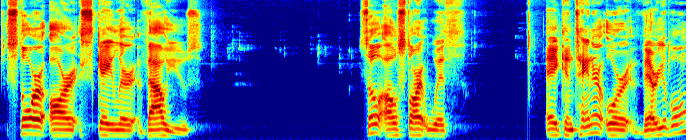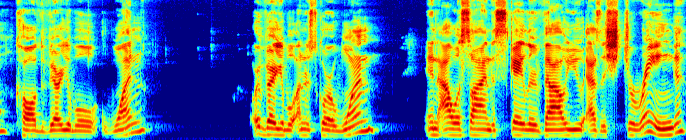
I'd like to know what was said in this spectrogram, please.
store our scalar values. So I'll start with a container or variable called variable 1 or variable underscore 1 and I'll assign the scalar value as a string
